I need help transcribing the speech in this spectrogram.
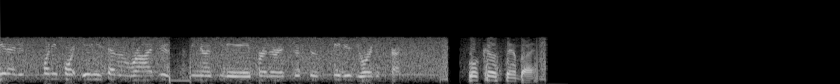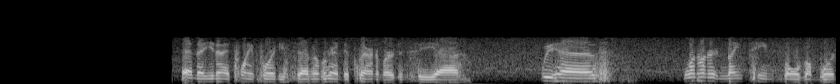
United 2487, roger. Let me know if you need any further assistance. Speed is your discretion. Wilco, stand by. And the United 2487, we're going to declare an emergency. Uh, we have 119 souls on board.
